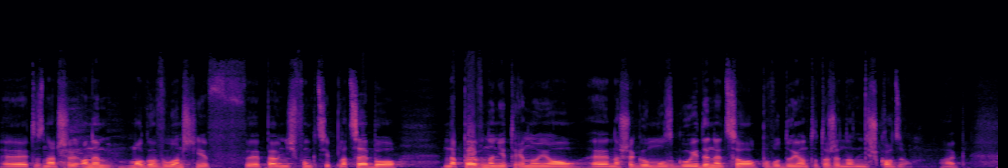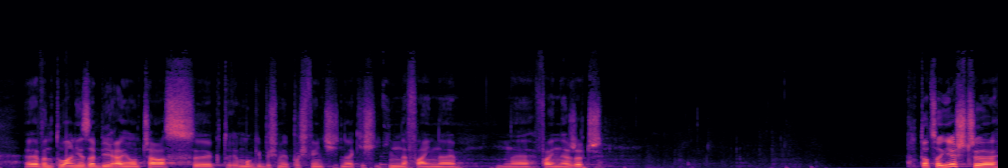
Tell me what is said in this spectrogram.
E, to znaczy one mogą wyłącznie pełnić funkcję placebo, na pewno nie trenują naszego mózgu. Jedyne co powodują to to, że nam nie szkodzą. Tak? Ewentualnie zabierają czas, który moglibyśmy poświęcić na jakieś inne fajne, fajne rzeczy. To, co jeszcze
